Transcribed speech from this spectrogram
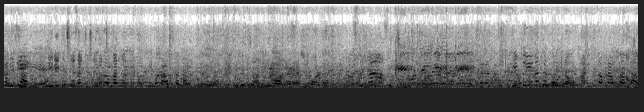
पाठवलेली ती ही साडी आहे तिचं वरती बघ, हे बघ, अशा टाईपचं आहे आणि ही बॉर्डर आहे अशी बॉर्डर ही प्लेनच आहे पूर्ण आणि तिचा ब्लाऊज असा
